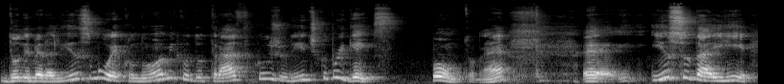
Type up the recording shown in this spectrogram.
do liberalismo econômico, do tráfico jurídico burguês. Ponto, né? É, isso daí,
